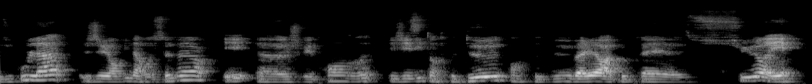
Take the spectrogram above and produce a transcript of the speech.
Du coup là j'ai envie d'un receveur et je vais prendre j'hésite entre deux entre deux valeurs à peu près sûres et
